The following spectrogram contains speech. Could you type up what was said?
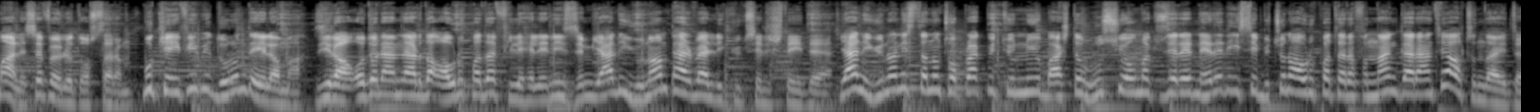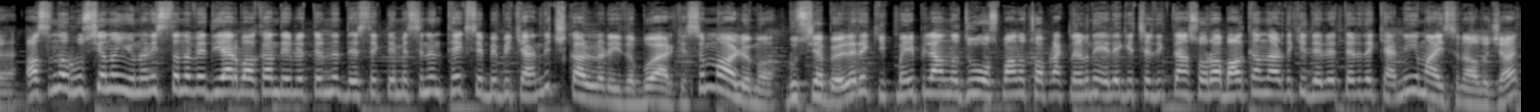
Maalesef öyle dostlarım. Bu keyfi bir durum değil ama. Zira o dönemlerde Avrupa'da Filhelenizm yani Yunan perverlik yükselişteydi. Yani Yunanistan'ın toprak bütünlüğü başta Rusya olmak üzere neredeyse bütün Avrupa tarafından garanti altındaydı. Aslında Rusya'nın Yunanistan'ı ve diğer Balkan devletlerini desteklemesinin tek sebebi kendi çıkarlarıydı bu herkesin malumu. Rusya bölerek yıkmayı planladığı Osmanlı topraklarını ele geçirdikten sonra Balkanlardaki devletleri de kendi himayesine alacak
